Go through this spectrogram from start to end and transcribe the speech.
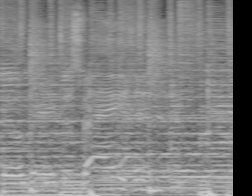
Veel beter zwijgen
